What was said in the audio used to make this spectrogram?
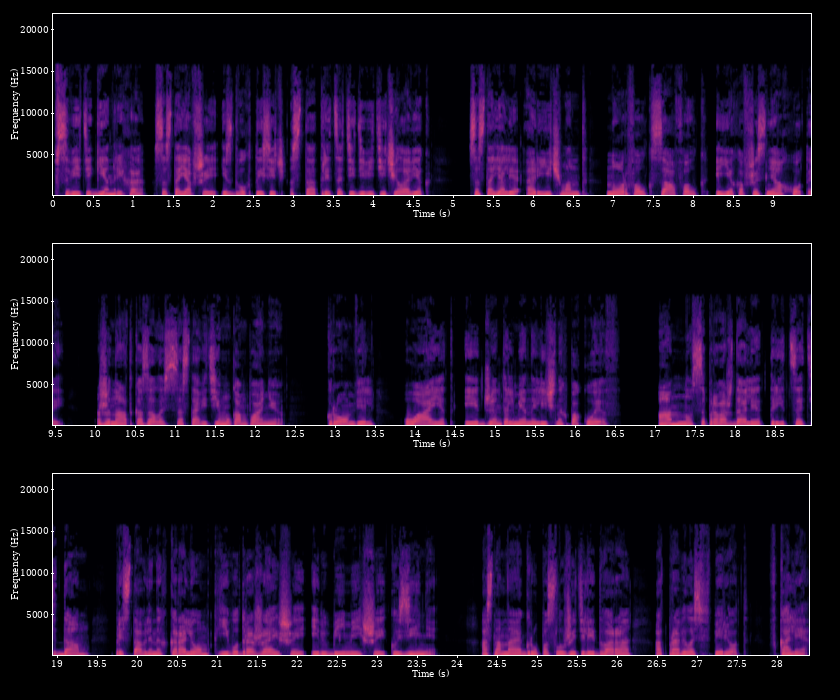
В свете Генриха, состоявшей из 2139 человек, состояли Ричмонд, Норфолк, Саффолк и ехавший с неохотой. Жена отказалась составить ему компанию. Кромвель, Уайет и джентльмены личных покоев. Анну сопровождали 30 дам — представленных королем к его дрожайшей и любимейшей кузине. Основная группа служителей двора отправилась вперед, в Кале.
